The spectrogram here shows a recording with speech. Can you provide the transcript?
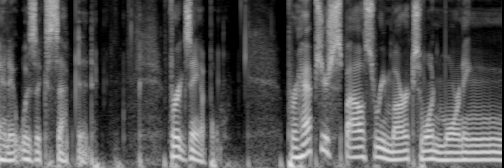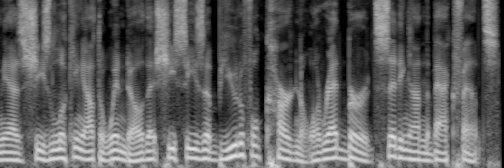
and it was accepted. For example, Perhaps your spouse remarks one morning as she's looking out the window that she sees a beautiful cardinal, a red bird, sitting on the back fence.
